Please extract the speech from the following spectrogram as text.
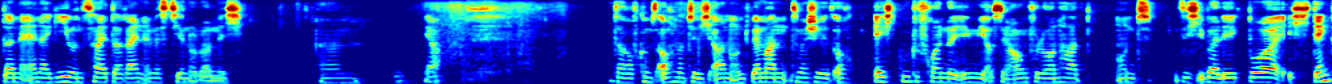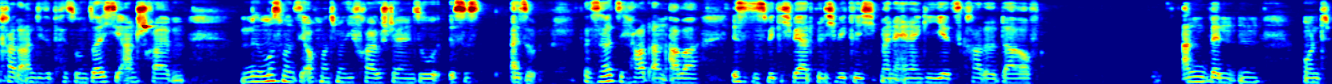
deine Energie und Zeit da rein investieren oder nicht. Ähm, ja. Darauf kommt es auch natürlich an. Und wenn man zum Beispiel jetzt auch echt gute Freunde irgendwie aus den Augen verloren hat und sich überlegt, boah, ich denke gerade an diese Person, soll ich sie anschreiben? Muss man sich auch manchmal die Frage stellen, so ist es, also es hört sich hart an, aber ist es das wirklich wert? Will ich wirklich meine Energie jetzt gerade darauf anwenden und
